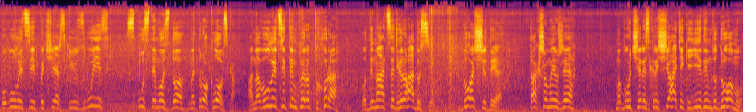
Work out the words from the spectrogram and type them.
По вулиці Печерський узвіз спустимось до метро Кловська. А на вулиці температура 11 градусів. Дощ іде. Так що ми вже мабуть, через Хрещатик і їдемо додому.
